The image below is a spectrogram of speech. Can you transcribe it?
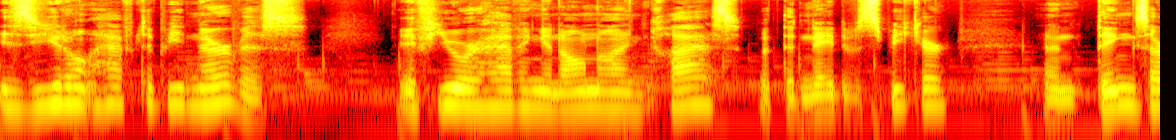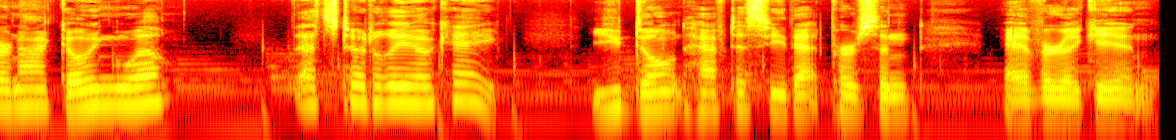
is you don't have to be nervous. If you are having an online class with a native speaker and things are not going well, that's totally okay. You don't have to see that person ever again.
